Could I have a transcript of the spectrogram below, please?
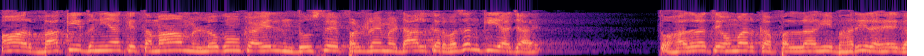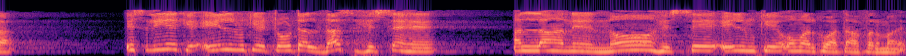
اور باقی دنیا کے تمام لوگوں کا علم دوسرے پلرے میں ڈال کر وزن کیا جائے، تو حضرت عمر کا پلہ ہی بھاری رہے گا۔ اس لیے کہ علم کے ٹوٹل دس حصے ہیں، اللہ نے نو حصے علم کے عمر کو عطا فرمائے۔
